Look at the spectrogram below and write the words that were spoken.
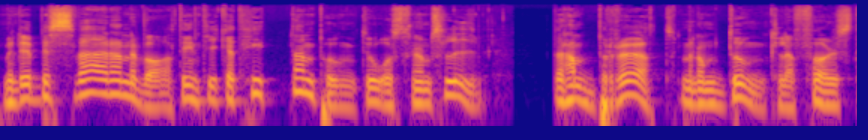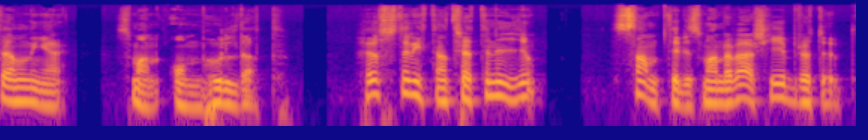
Men det besvärande var att det inte gick att hitta en punkt i Åströms liv där han bröt med de dunkla föreställningar som han omhuldat. Hösten 1939, samtidigt som andra världskriget bröt ut,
